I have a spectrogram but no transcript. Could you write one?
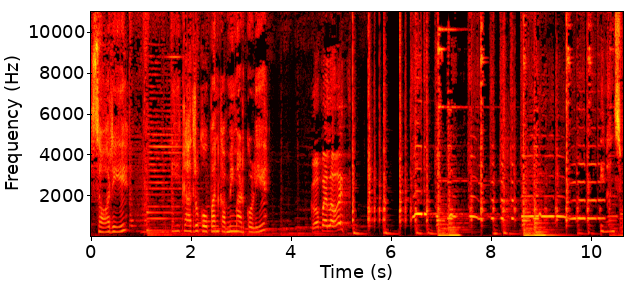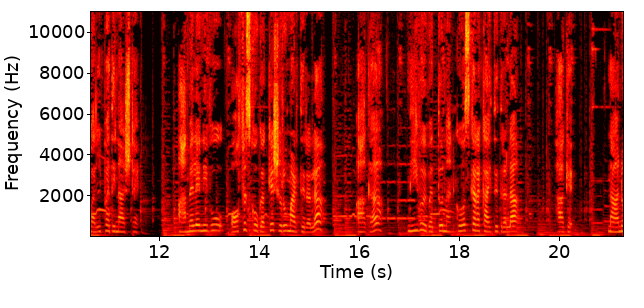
ಸಾರಿ ಈಗಲಾದರೂ ಕೋಪನ್ ಕಮ್ಮಿ ಮಾಡ್ಕೊಳ್ಳಿ. ಕೋಪ ಎಲ್ಲ ಹೋಯ್ತು. ಇನ್ನೊಂದ್ ಸ್ವಲ್ಪ ದಿನ ಅಷ್ಟೇ. ಆಮೇಲೆ ನೀವು ಆಫೀಸ್ಗೆ ಹೋಗಕ್ಕೆ ಶುರು ಮಾಡ್ತಿರಲ್ಲ? ಆಗ ನೀವು ಇವತ್ತು ನನಗೋಸ್ಕರ ಕಾಯ್ತಿದ್ರಲ್ಲ? ಹಾಗೆ, ನಾನು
